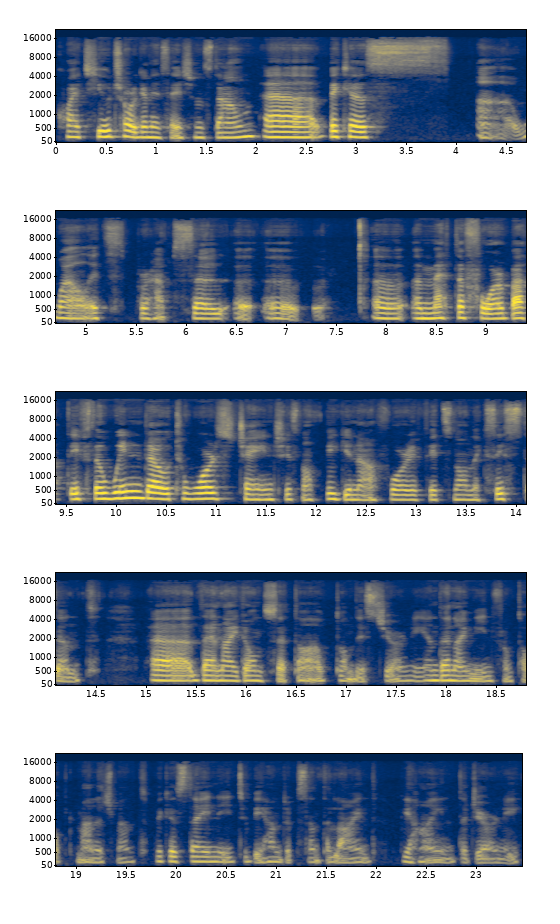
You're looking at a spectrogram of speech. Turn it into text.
quite huge organizations down uh, because, uh, well, it's perhaps a, a, a, a, metaphor, but if the window towards change is not big enough or if it's non existent, uh, then I don't set out on this journey. And then I mean from top management because they need to be 100% aligned behind the journey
